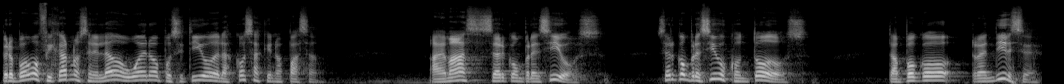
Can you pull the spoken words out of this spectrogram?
pero podemos fijarnos en el lado bueno, positivo de las cosas que nos pasan. Además, ser comprensivos. Ser comprensivos con todos, Tampoco rendirse.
